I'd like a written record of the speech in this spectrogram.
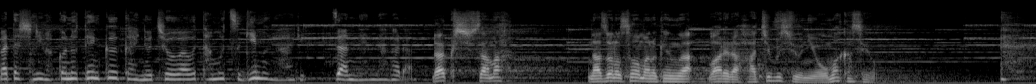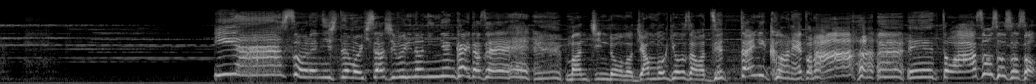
私にはこの天空界の調和を保つ義務があり残念ながら。楽師様謎の相馬の件は我ら八部衆にお任せを。それにしても久しぶりの人間界だぜ。万珍楼のジャンボ餃子は絶対に食わねえとな。えーとあそうそうそうそう。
